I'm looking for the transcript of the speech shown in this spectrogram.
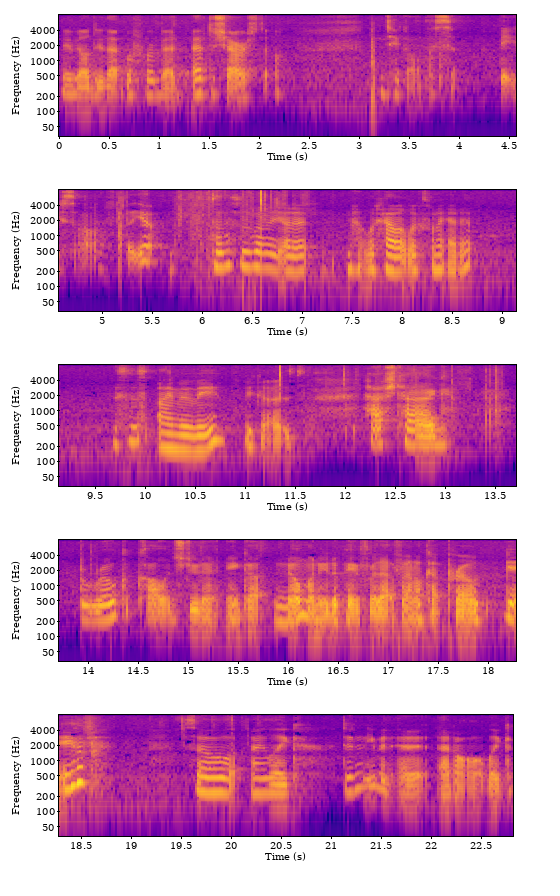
Maybe I'll do that before bed. I have to shower still. And take all this base off. But yep. So this is what I edit. Look how it looks when I edit. This is iMovie because hashtag broke college student ain't got no money to pay for that Final Cut Pro game. So I like didn't even edit at all like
